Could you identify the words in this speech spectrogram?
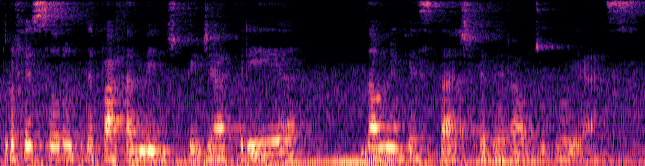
professora do Departamento de Pediatria da Universidade Federal de Goiás.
